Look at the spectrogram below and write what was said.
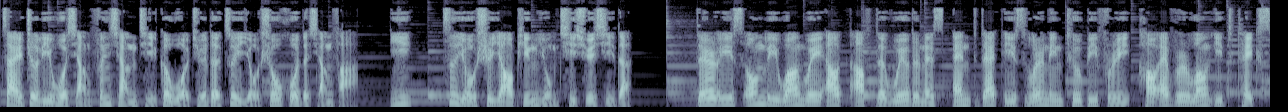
在这里，我想分享几个我觉得最有收获的想法：一、自由是要凭勇气学习的。There is only one way out of the wilderness, and that is learning to be free, however long it takes.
